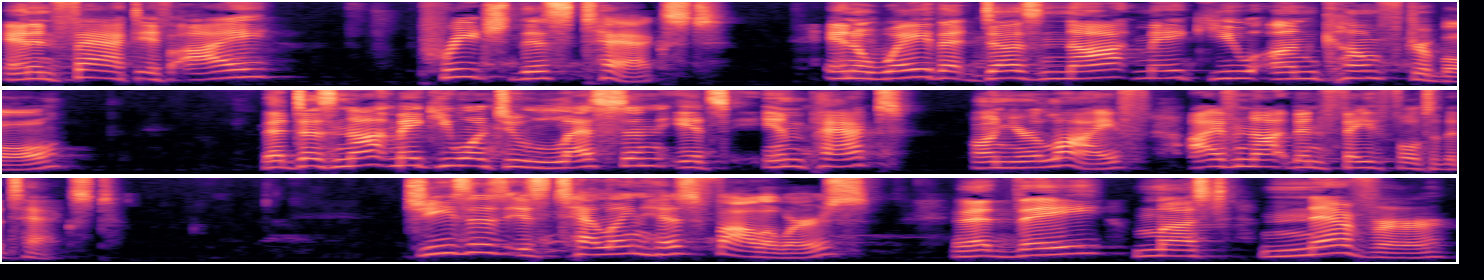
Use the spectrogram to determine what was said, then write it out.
And in fact, if I preach this text in a way that does not make you uncomfortable, that does not make you want to lessen its impact on your life, I've not been faithful to the text. Jesus is telling his followers that they must never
